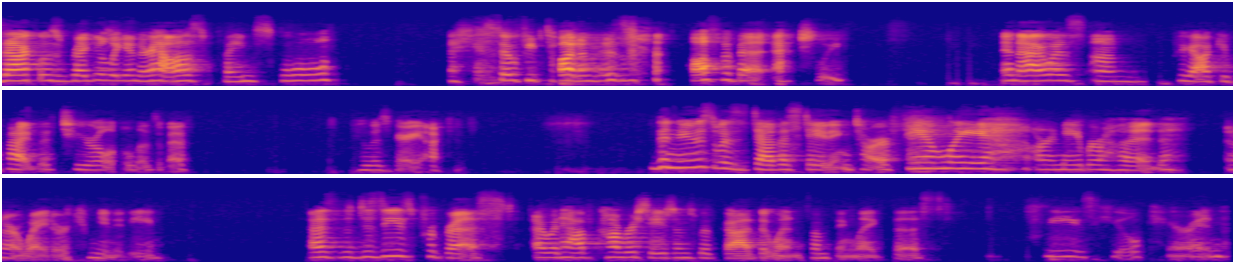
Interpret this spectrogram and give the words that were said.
Zach was regularly in their house playing school. Sophie taught him his alphabet, actually. And I was um, preoccupied with two year old Elizabeth, who was very active. The news was devastating to our family, our neighborhood, and our wider community. As the disease progressed, I would have conversations with God that went something like this Please heal Karen.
